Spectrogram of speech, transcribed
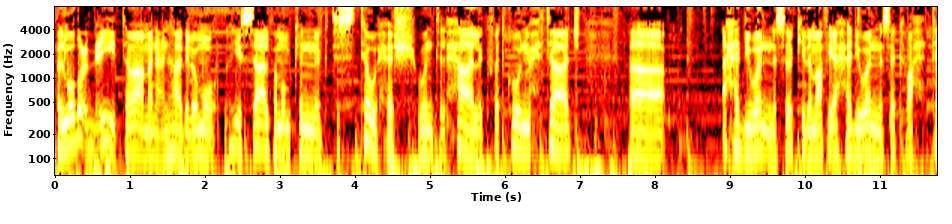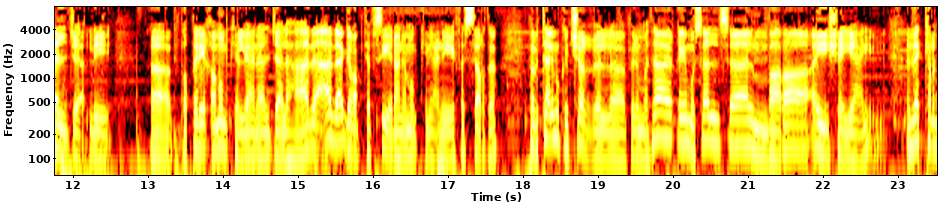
فالموضوع بعيد تماما عن هذه الأمور. هي السالفة ممكن إنك تستوحش وأنت لحالك فتكون محتاج آه، أحد يونسك. إذا ما في أحد يونسك راح تلجأ آه، بالطريقة ممكن اللي أنا ألجأ لها. هذا هذا أقرب تفسير أنا ممكن يعني فسرته. فبالتالي ممكن تشغل آه، فيلم وثائقي مسلسل مباراة أي شيء يعني. أتذكر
